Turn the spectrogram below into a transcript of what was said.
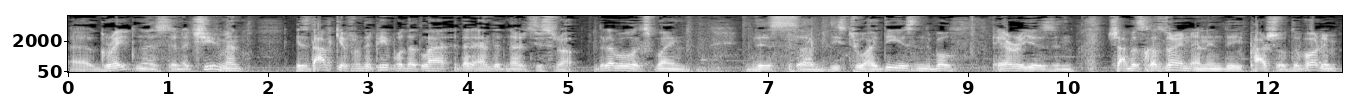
uh, greatness and achievement is davke from the people that la- that ended in Eretz Yisrael. The Rebbe will explain this uh, these two ideas in both areas in Shabbos Chazoin and in the Parsha of Devarim,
